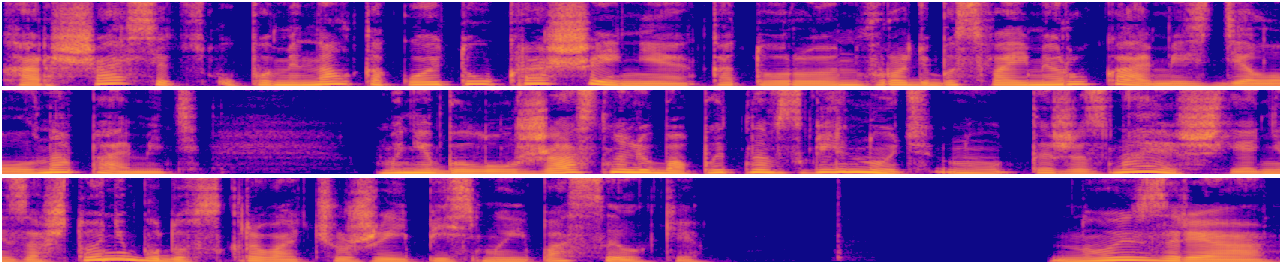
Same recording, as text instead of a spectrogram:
Харшасец упоминал какое-то украшение, которое он вроде бы своими руками сделал на память. Мне было ужасно любопытно взглянуть. Ну, ты же знаешь, я ни за что не буду вскрывать чужие письма и посылки. Ну и зря,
